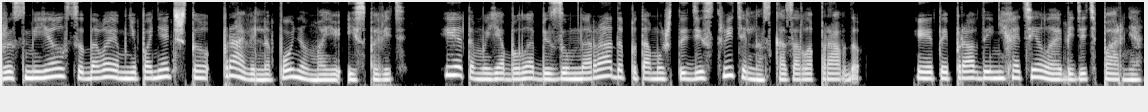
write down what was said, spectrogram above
рассмеялся, давая мне понять, что правильно понял мою исповедь. И этому я была безумно рада, потому что действительно сказала правду. И этой правдой не хотела обидеть парня,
